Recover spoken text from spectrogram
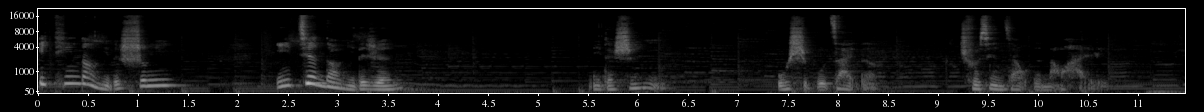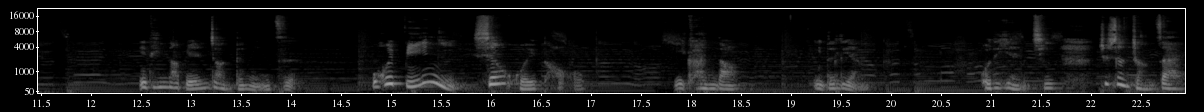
一听到你的声音，一见到你的人，你的身影无时不在的出现在我的脑海里。一听到别人叫你的名字，我会比你先回头；一看到你的脸。我的眼睛就像长在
